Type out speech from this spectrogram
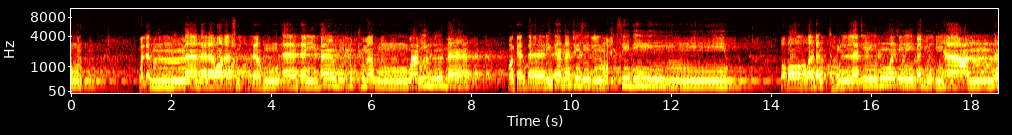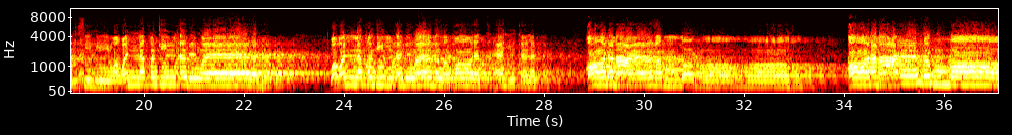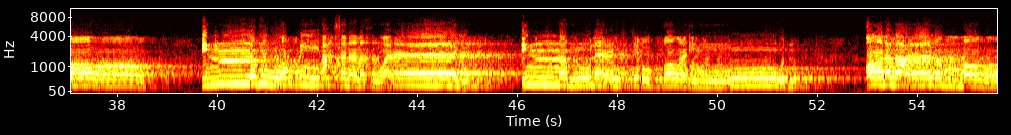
ولما بلغ أشده آتيناه حكما وعلما وكذلك نجزي المحسنين. وراودته التي هو في بيتها عن نفسه وغلقت الأبواب وغلقت الأبواب وقالت هيت لك قال معاذ الله. قال معاذ الله. إنه ربي أحسن مثواي. إنه لا يفلح الظالمون. قال معاذ الله.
